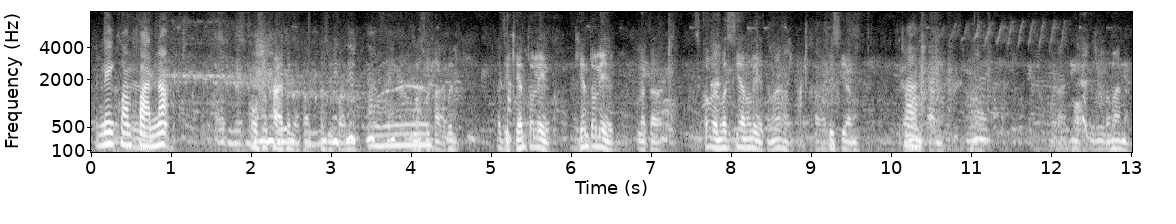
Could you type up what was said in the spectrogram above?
เป็นเลขความฝันเนาะโค้งสุดท้ายเพิ่นเหรอครับเพิ่นสิฝันอืโค้งมสุดท้ายเพิ่นเพิ่นสิเขียนตัวเลขเขียนตัวเลขแล้วก็เขาเอิ้นว่าเสียงเลขนะครับเขาเอาไปเสียงประมาณฝันอืมครับประมาณนั้น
